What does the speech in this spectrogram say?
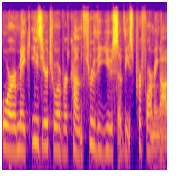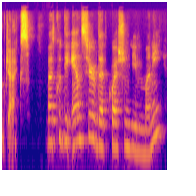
or make easier to overcome through the use of these performing objects. But could the answer of that question be money?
